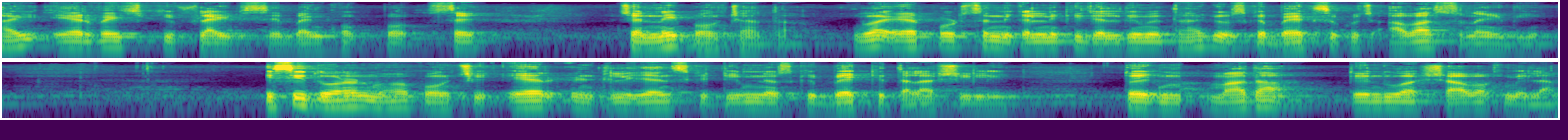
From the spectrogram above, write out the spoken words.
थाई एयरवेज की फ़्लाइट से बैंकॉक से चेन्नई पहुँचा था। वह एयरपोर्ट से निकलने की जल्दी में था कि उसके बैग से कुछ आवाज़ सुनाई दी। इसी दौरान वहाँ पहुँची एयर इंटेलिजेंस की टीम ने उसकी बैग की तलाशी ली। तो एक मादा तेंदुआ शावक मिला।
